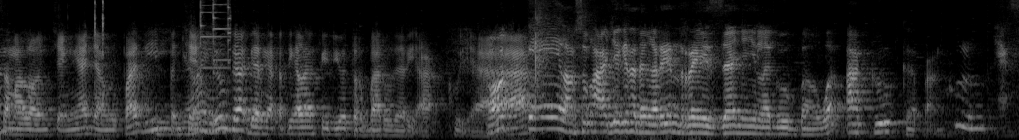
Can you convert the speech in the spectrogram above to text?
sama loncengnya jangan lupa dipencet Dinyalain. juga biar nggak ketinggalan video terbaru dari aku ya. Oke, langsung aja kita dengerin Reza nyanyi lagu Bawa Aku ke Banghulu. Yes.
